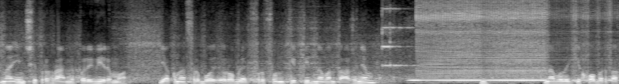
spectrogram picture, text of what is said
на іншій програмі перевіримо, як у нас роблять форсунки під навантаженням на великих обертах.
